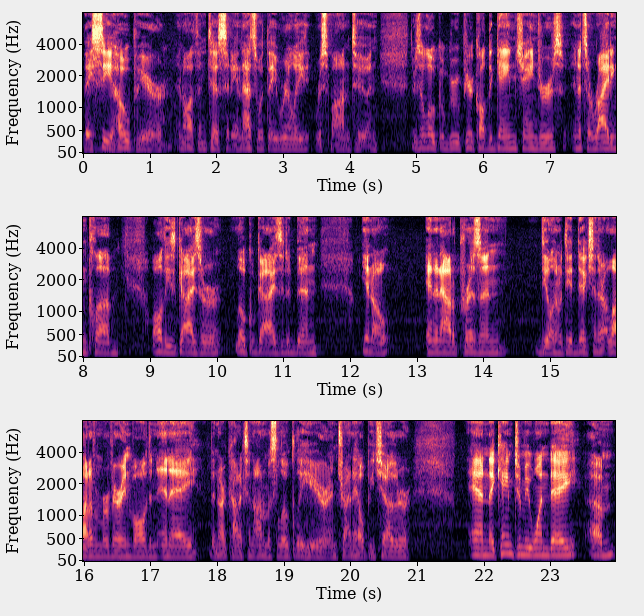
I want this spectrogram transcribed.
they see hope here and authenticity, and that's what they really respond to. And there's a local group here called the Game Changers, and it's a riding club. All these guys are local guys that had been, you know, in and out of prison, dealing with the addiction. There, a lot of them are very involved in NA, the Narcotics Anonymous locally here, and trying to help each other. And they came to me one day, um,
